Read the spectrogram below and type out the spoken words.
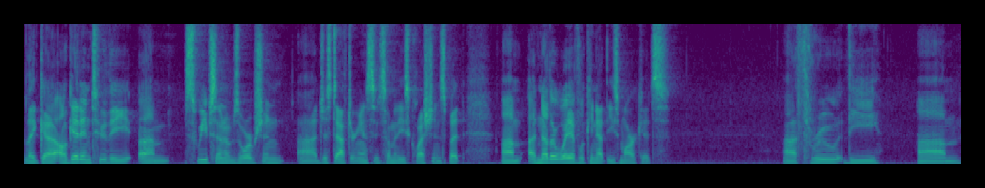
Like uh, i'll get into the um, sweeps and absorption uh, just after answering some of these questions but um, another way of looking at these markets uh, through the um,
